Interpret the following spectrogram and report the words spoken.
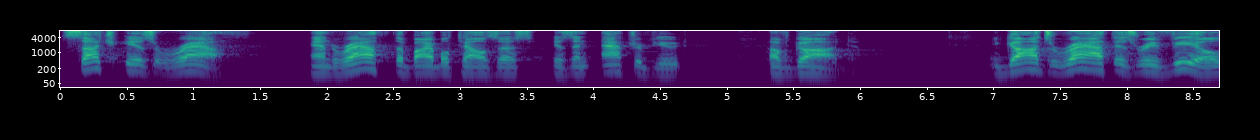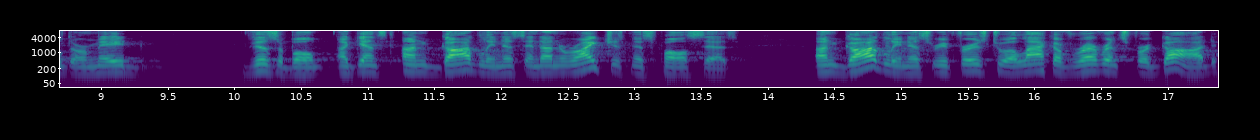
Such is wrath. And wrath, the Bible tells us, is an attribute of God. God's wrath is revealed or made visible against ungodliness and unrighteousness, Paul says. Ungodliness refers to a lack of reverence for God,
